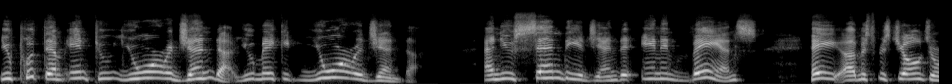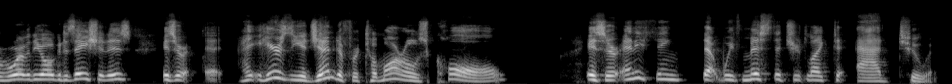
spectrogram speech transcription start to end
You put them into your agenda, you make it your agenda, and you send the agenda in advance. Hey, uh, Mr. Miss Jones, or whoever the organization is, is there, uh, hey, here's the agenda for tomorrow's call. Is there anything that we've missed that you'd like to add to it.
